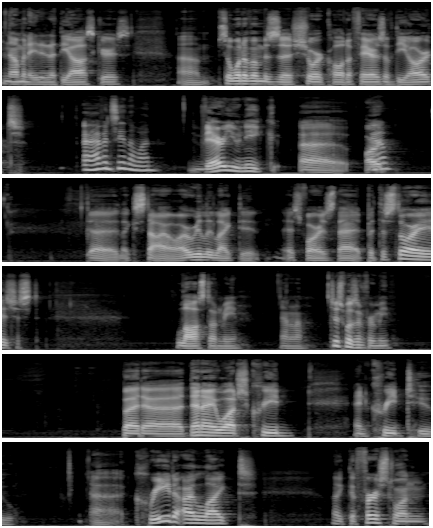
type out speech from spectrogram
nominated at the Oscars. Um, so one of them is a short called "Affairs of the Art." I haven't seen the one. Very unique uh, art, uh, like style. I really liked it as far as that, but the story is just lost on me. I don't know, just wasn't for me. But uh, then I watched Creed and Creed Two. Uh, Creed I liked, like the first one,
